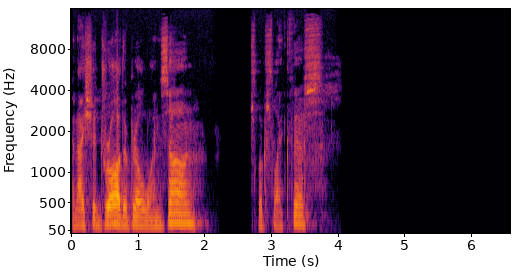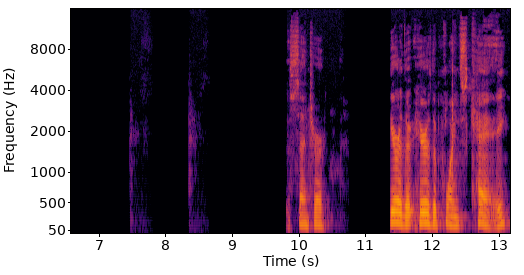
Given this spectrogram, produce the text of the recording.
And I should draw the Brillouin zone, which looks like this. The center. Here are the, here are the points K.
